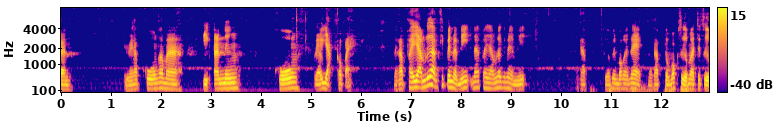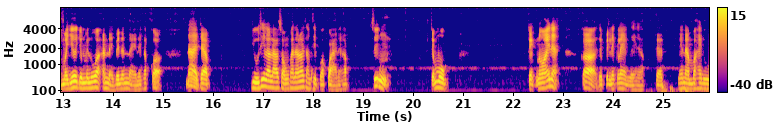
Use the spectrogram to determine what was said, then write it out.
กัน เห็นไหมครับ โค้งเข้ามาอีกอันนึง โค้งแล้วหยักเข้าไปนะครับ พยายามเลือกที่เป็นแบบนี้นะ พยายามเลือกที่เป็นแบบนี้นะครับถือว่าเป็นบล็อกแรกๆนะครับ ตัวบล็อกเสริมอาจจะเสริมมาเยอะจนไม่รู้ว่าอันไหนเป็นอันไหนนะครับ ก็น่าจะอยู่ที่ราวๆสองพันห้าร้อยสามสิบกว่าๆนะครับ ซึ่งจมูกแตกน้อยเนี่ย ก็จะเป็นแรกๆเลยนะครับ แต่แนะนำว่าให้ดู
